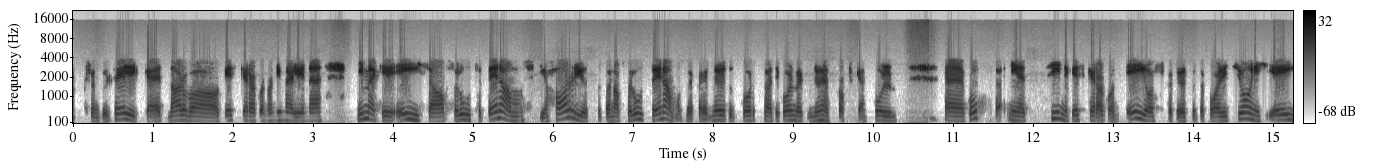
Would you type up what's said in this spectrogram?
üks on küll selge, et Narva Keskerakonna nimeline nimekiri ei saa absoluutset enamust ja harjutud on absoluutse enamusega, et möödunud kord saadi kolmekümne ühest kakskümmend kolm eh, kohta, nii et siinne Keskerakond ei oska töötada koalitsioonis, ei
